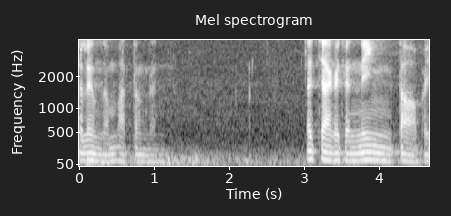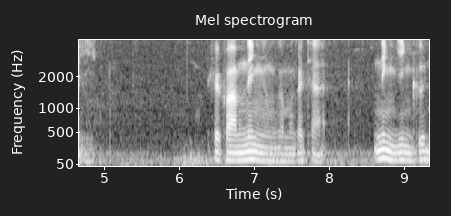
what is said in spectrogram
จะเริ่มสัมผัสตรงนั้นและใจก็จะนิ่งต่อไปอีก คือความนิ่งมันก็จะนิ่งยิ่งขึ้น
